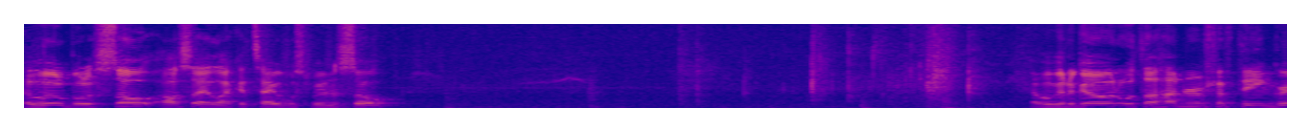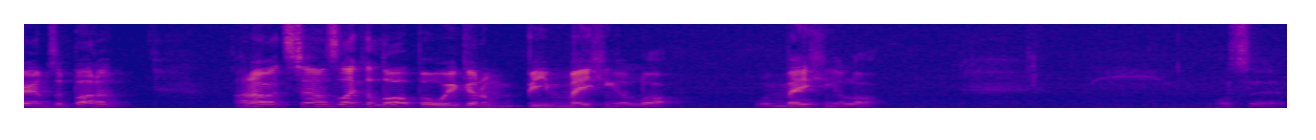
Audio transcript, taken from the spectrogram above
A little bit of salt, I'll say like a tablespoon of salt. And we're gonna go in with 115 grams of butter. I know it sounds like a lot, but we're gonna be making a lot. We're making a lot. What's that?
